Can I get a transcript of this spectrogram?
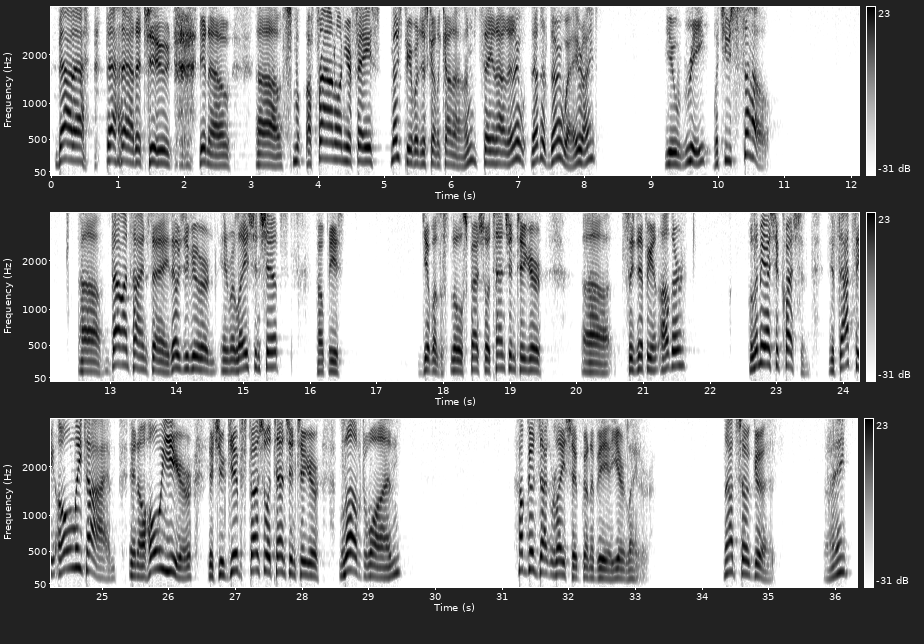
bad, bad attitude, you know, uh, a frown on your face. Most people are just going to kind of, I'm staying out of their, their way, right? You reap what you sow. Uh, Valentine's Day, those of you who are in relationships, hope you give a little special attention to your uh, significant other. But let me ask you a question. If that's the only time in a whole year that you give special attention to your loved one, how good is that relationship going to be a year later? Not so good, right?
